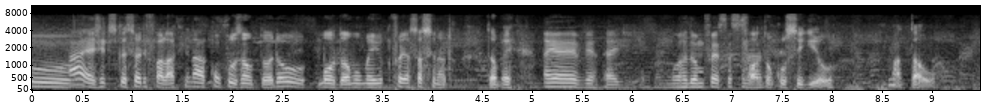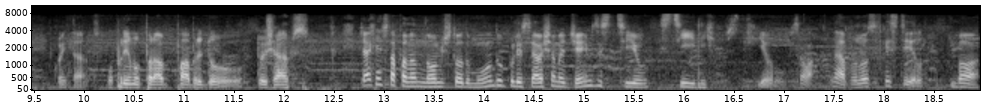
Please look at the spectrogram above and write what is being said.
o... Ah, a gente esqueceu de falar que na confusão toda o mordomo meio que foi assassinado também. É verdade, o mordomo foi assassinado. Falton conseguiu matar o, Coitado. o primo pobre do, do Jarvis. Já que a gente tá falando o nome de todo mundo, o policial chama James Steele. Steele. Steele, sei lá. Não, a pronúncia fica estilo. Bom,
